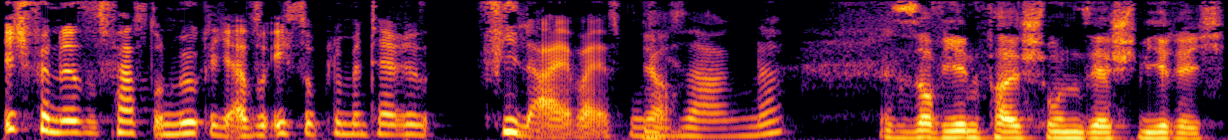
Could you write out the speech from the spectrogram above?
ich finde, es ist fast unmöglich. Also ich supplementiere viel Eiweiß, muss ja. ich sagen, ne? Es ist auf jeden Fall schon sehr schwierig.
